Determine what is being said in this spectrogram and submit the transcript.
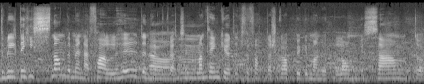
det blir lite hisnande med den här fallhöjden Ja, helt plötsligt. Man tänker ju att ett författarskap bygger man upp långsamt och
